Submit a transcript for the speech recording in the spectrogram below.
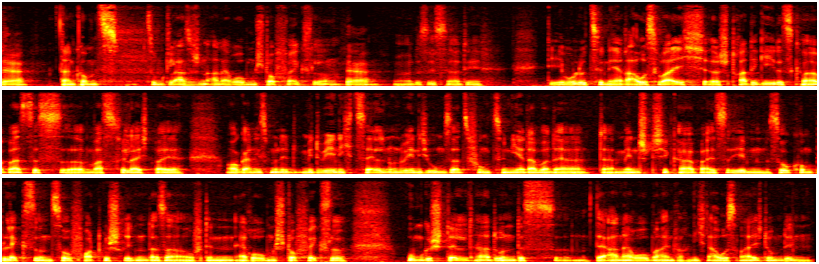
Ja. Dann kommt es zum klassischen anaeroben Stoffwechsel. Ja. ja. Das ist ja die die evolutionäre Ausweichstrategie des Körpers, das, äh, was vielleicht bei Organismen mit wenig Zellen und wenig Umsatz funktioniert, aber der, der menschliche Körper ist eben so komplex und so fortgeschritten, dass er auf den aeroben Stoffwechsel umgestellt hat und das, der Anaerobe einfach nicht ausreicht, um den,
